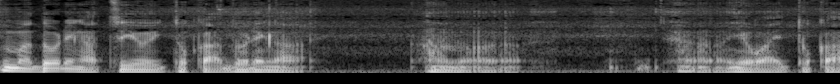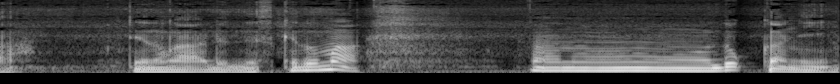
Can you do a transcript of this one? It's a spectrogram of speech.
まあ、どれが強いとか、どれが、あの、弱いとかっていうのがあるんですけど、まあ、あのーどっかに、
